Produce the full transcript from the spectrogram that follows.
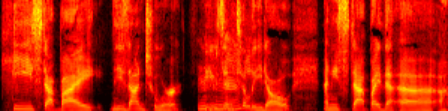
he stopped by he's on tour he was in. Toledo, and he stopped by the uh,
